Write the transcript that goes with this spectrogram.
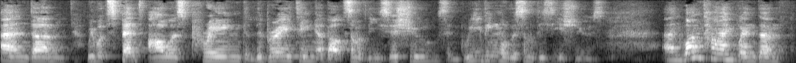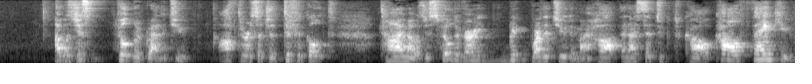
And um, we would spend hours praying, deliberating about some of these issues and grieving over some of these issues. And one time when the, I was just filled with gratitude, after such a difficult time, I was just filled with very big gratitude in my heart. And I said to, to Carl, Carl, thank you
